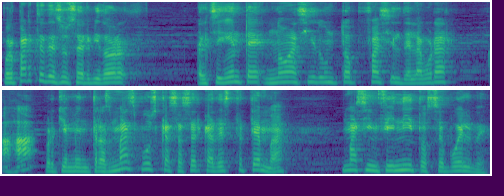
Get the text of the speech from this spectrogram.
Por parte de su servidor, el siguiente no ha sido un top fácil de elaborar. Ajá. Porque mientras más buscas acerca de este tema, más infinito se vuelve.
